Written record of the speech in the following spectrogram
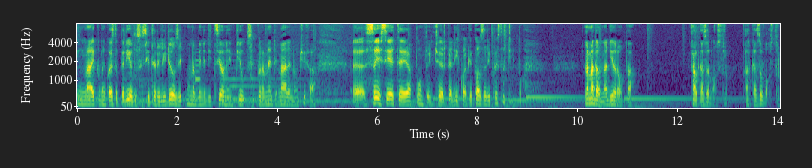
mai come in questo periodo, se siete religiosi, una benedizione in più sicuramente male non ci fa. Eh, se siete appunto in cerca di qualche cosa di questo tipo, la Madonna di Europa fa il caso nostro al caso vostro,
